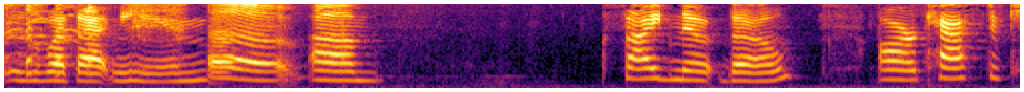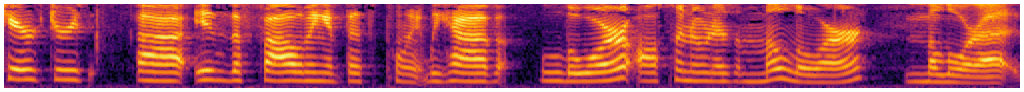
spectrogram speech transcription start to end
is what that means. Um, Um, side note, though, our cast of characters uh, is the following at this point. We have Lore, also known as Malore. Melora,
